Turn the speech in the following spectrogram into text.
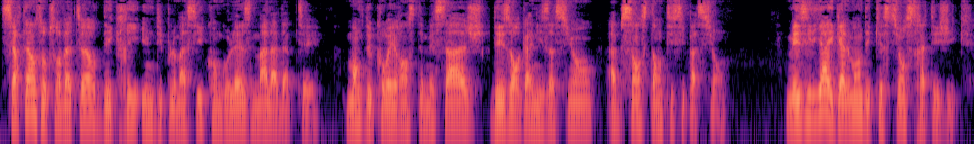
Certains observateurs décrient une diplomatie congolaise mal adaptée, manque de cohérence de messages, désorganisation, absence d'anticipation. Mais il y a également des questions stratégiques.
